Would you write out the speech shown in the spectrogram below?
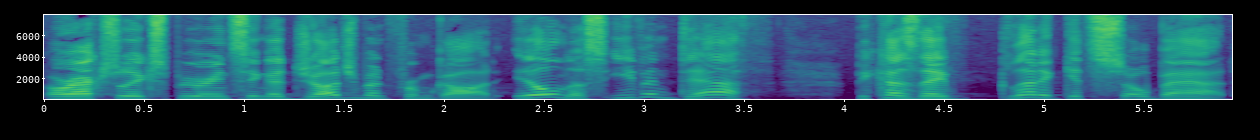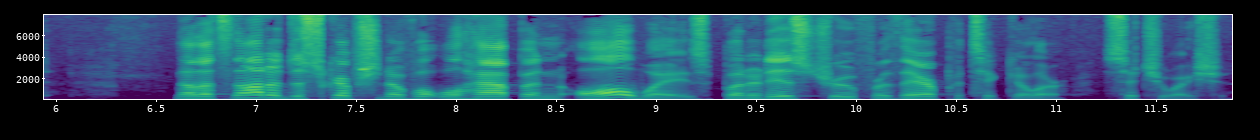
are actually experiencing a judgment from God, illness, even death, because they've let it get so bad. Now, that's not a description of what will happen always, but it is true for their particular situation.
